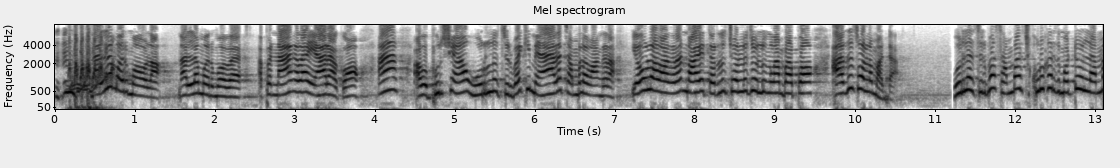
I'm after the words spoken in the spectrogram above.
நல்ல மருமவளாம் நல்ல மருமவ. அப்ப நாங்களாம் யாராக்கோ? ஆ அவ புருஷன் ஒரு லட்சம் ரூபாய்க்கு மேல சம்பளம் வாங்குறான் எவ்வளவு வாங்குறான் நாயை திறந்து சொல்ல சொல்லுங்களாம் பாப்போம். அது சொல்ல மாட்டான் ஒரு லட்ச ரூபாய் சம்பாதிச்சு கொடுக்கறது மட்டும் இல்லாம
